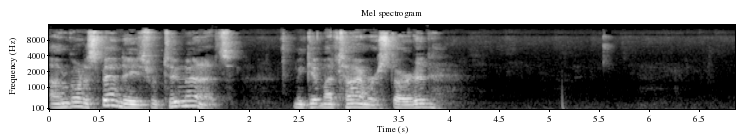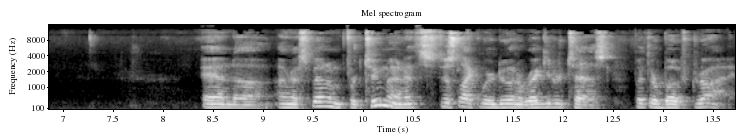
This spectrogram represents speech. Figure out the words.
I'm going to spin these for two minutes. Let me get my timer started. And uh, I'm going to spin them for two minutes, just like we are doing a regular test, but they're both dry.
